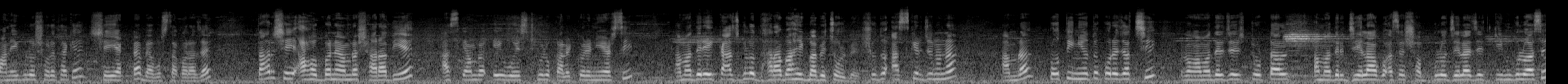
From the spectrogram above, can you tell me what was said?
পানিগুলো সরে থাকে, সেই একটা ব্যবস্থা করা যায়। তার সেই আহ্বানে আমরা সাড়া দিয়ে আজকে আমরা এই ওয়েস্টগুলো কালেক্ট করে নিয়ে আসছি। আমাদের এই কাজগুলো ধারাবাহিকভাবে চলবে। শুধু আজকের জন্য না আমরা প্রতিনিয়ত করে যাচ্ছি এবং আমাদের যে টোটাল আমাদের জেলা আছে, সবগুলো জেলায় যে টিমগুলো আছে,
